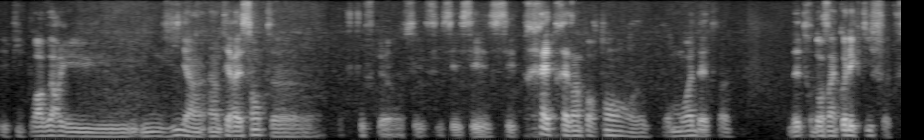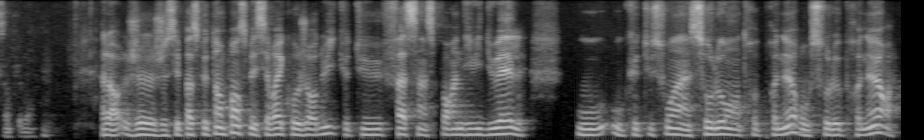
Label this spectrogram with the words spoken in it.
et puis pour avoir une, vie intéressante. Euh, je trouve que c'est très, très important pour moi d'être dans un collectif, tout simplement. Alors, je ne sais pas ce que tu en penses, mais c'est vrai qu'aujourd'hui, que tu fasses un sport individuel ou, que tu sois un solo entrepreneur ou solopreneur,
